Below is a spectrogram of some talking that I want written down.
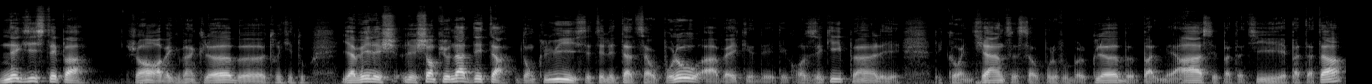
n'existait pas genre avec 20 clubs, euh, trucs et tout. Il y avait les, championnats d'État. Donc lui, c'était l'État de Sao Paulo, avec des, grosses équipes, hein, les, les, Corinthians, Sao Paulo Football Club, Palmeiras et patati et patata.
